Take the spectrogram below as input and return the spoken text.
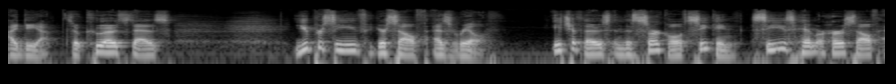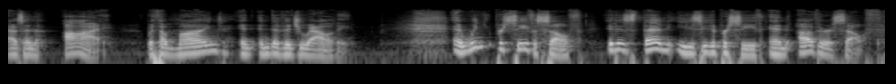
idea. So Q'uo says, "You perceive yourself as real. Each of those in this circle of seeking sees him or herself as an I with a mind and individuality. And when you perceive a self, it is then easy to perceive an other self.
